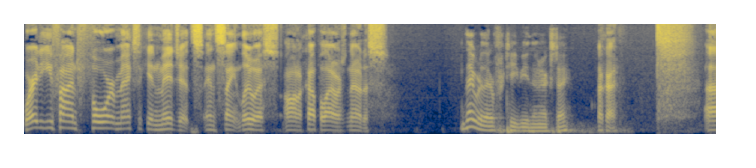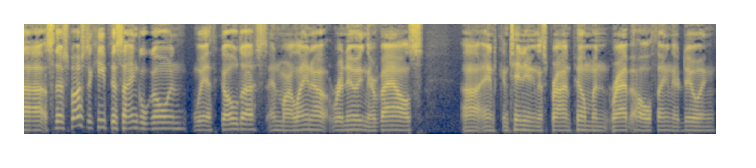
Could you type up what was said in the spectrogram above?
Where do you find four Mexican midgets in St. Louis on a couple hours' notice? They were there for TV the next day. Okay. Uh, so they're supposed to keep this angle going with Goldust and Marlena renewing their vows uh, and continuing this Brian Pillman rabbit hole thing they're doing.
